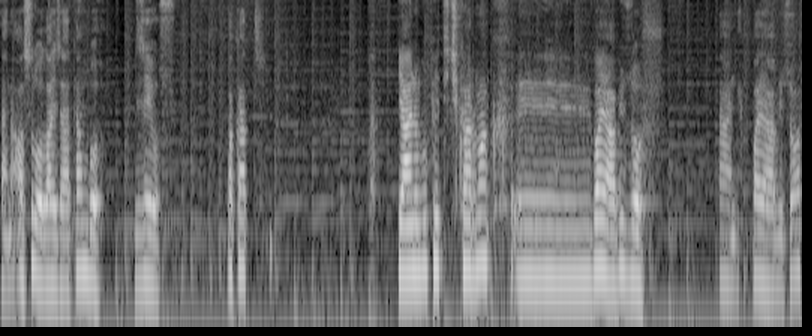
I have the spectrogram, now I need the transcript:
Yani asıl olay zaten bu. Zeus. Fakat yani bu peti çıkarmak eee bayağı bir zor. Yani bayağı bir zor.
